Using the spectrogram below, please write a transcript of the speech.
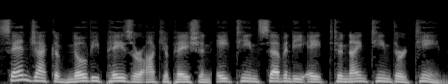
Sanjak of Novi Pazar occupation 1878 to 1913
